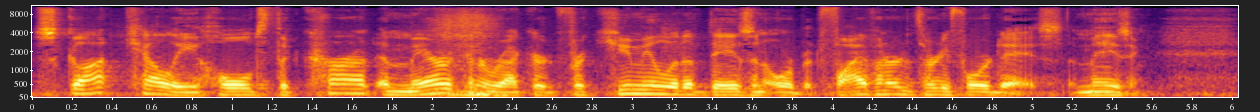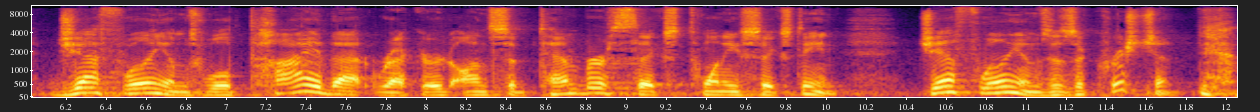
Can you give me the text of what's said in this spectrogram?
Scott Kelly holds the current American record for cumulative days in orbit 534 days. Amazing. Jeff Williams will tie that record on September 6, 2016. Jeff Williams is a Christian. Yeah.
